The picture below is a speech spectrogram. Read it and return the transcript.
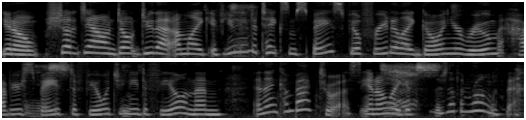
you know, shut it down, don't do that. I'm like, if you need to take some space, feel free to like go in your room, have your space yes. to feel what you need to feel, and then and then come back to us. You know, yes. like it's there's nothing wrong with that.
